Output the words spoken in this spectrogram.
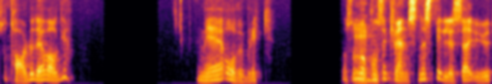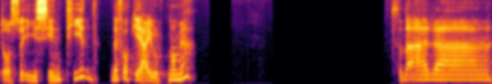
så tar du det valget. Med overblikk. Og så må Mm. konsekvensene spille seg ut også i sin tid. Det får ikke jeg gjort noe med. Så det er eh,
